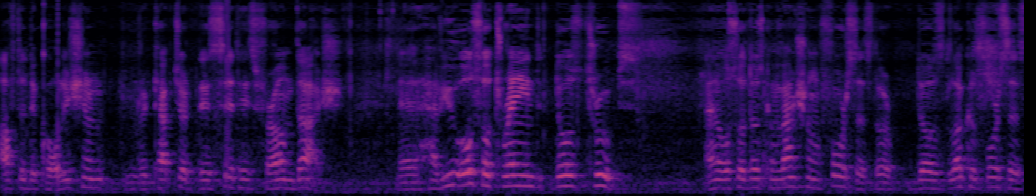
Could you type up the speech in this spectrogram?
after the coalition recaptured these cities from Daesh. Uh, have you also trained those troops and also those conventional forces or those local forces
